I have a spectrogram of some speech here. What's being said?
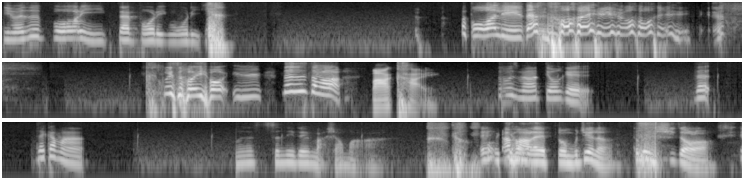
你们是玻璃在玻璃屋里，玻璃在玻璃屋里，为什么有鱼？那是什么？马凯，那为什么要丢给？你在你在干嘛？我在生了一堆马小马啊。哎哦，阿马嘞，怎么不见了？都被你吸走了。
